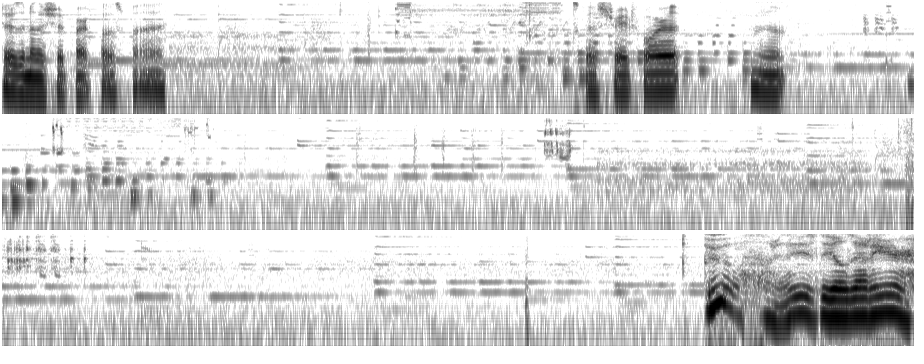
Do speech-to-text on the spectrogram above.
There's another shipwreck close by. Let's go straight for it. Yep. What are these deals out here?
